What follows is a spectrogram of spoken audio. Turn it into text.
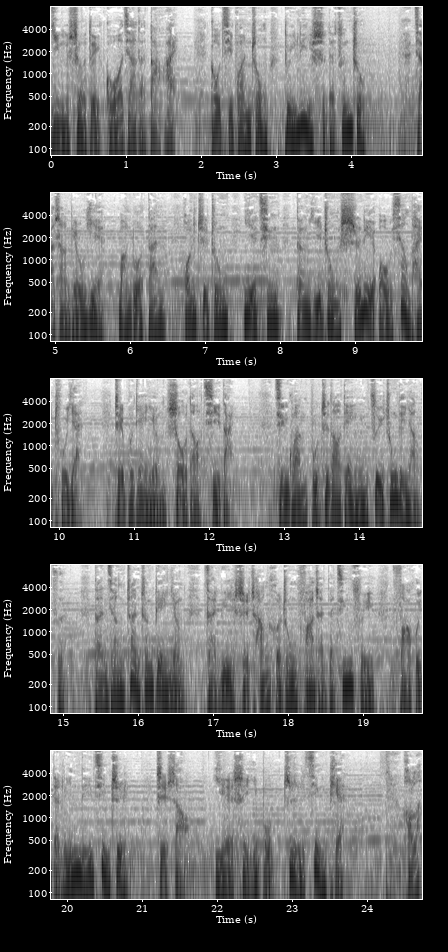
影射对国家的大爱。勾起观众对历史的尊重，加上刘烨、王珞丹、黄志忠、叶青等一众实力偶像派出演，这部电影受到期待。尽管不知道电影最终的样子，但将战争电影在历史长河中发展的精髓发挥得淋漓尽致，至少也是一部致敬片。好了，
